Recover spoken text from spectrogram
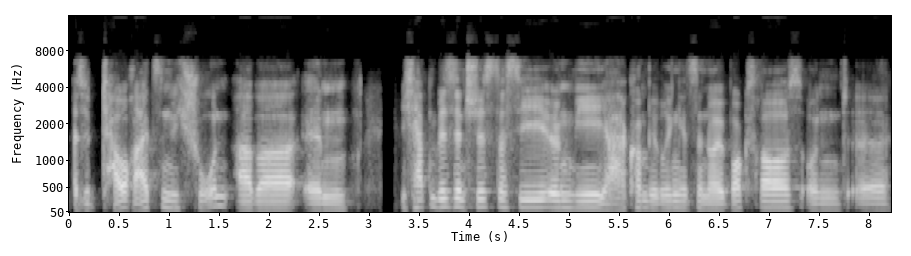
Also Tau reizen mich schon, aber ähm, ich habe ein bisschen Schiss, dass sie irgendwie, ja, komm, wir bringen jetzt eine neue Box raus und äh,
